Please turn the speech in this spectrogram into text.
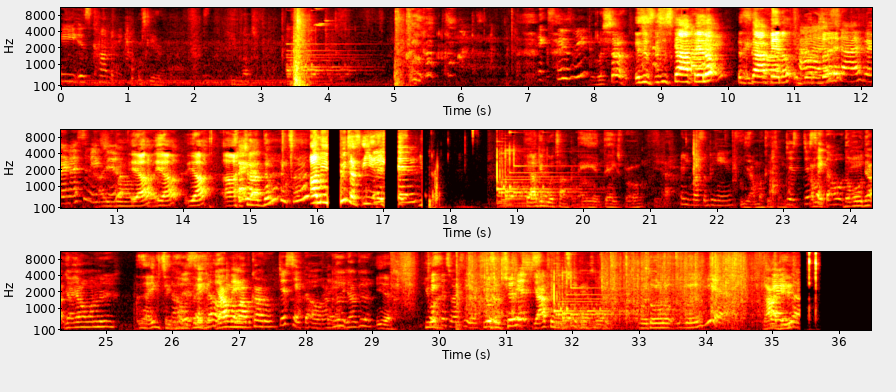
He is coming. I'm scared. He loves me. Excuse me? What's up? This is this is Skai Fanum. This is Skai Skai. Fanum. You know what I'm Hi, saying? Shy. Very nice to meet you you. Yeah, yeah, yeah. Uh, What y'all doing, son? I mean, we just eating it. And Yeah, I'll give you a taco. Man, thanks, bro. Yeah. you want some beans? Yeah, I'm gonna take some. Just- just I'm take gonna- the whole The thing. whole. Y'all, y'all want this? Yeah, you can take the whole just thing. take the Y'all whole want avocado? Just take the whole Y'all thing. good? Y'all good? Yeah. You Take want, this right here. you want some chips? Yeah, I take some chicken. Want to throw it? You good? Yeah. Y'all There did you it. go.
